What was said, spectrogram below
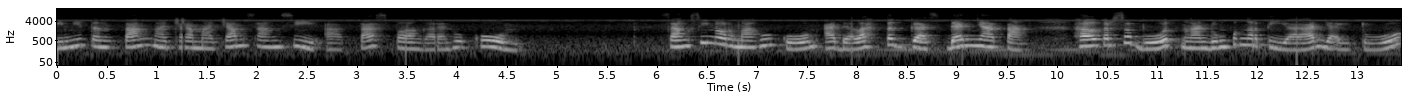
ini tentang macam-macam sanksi atas pelanggaran hukum. Sanksi norma hukum adalah tegas dan nyata. Hal tersebut mengandung pengertian yaitu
